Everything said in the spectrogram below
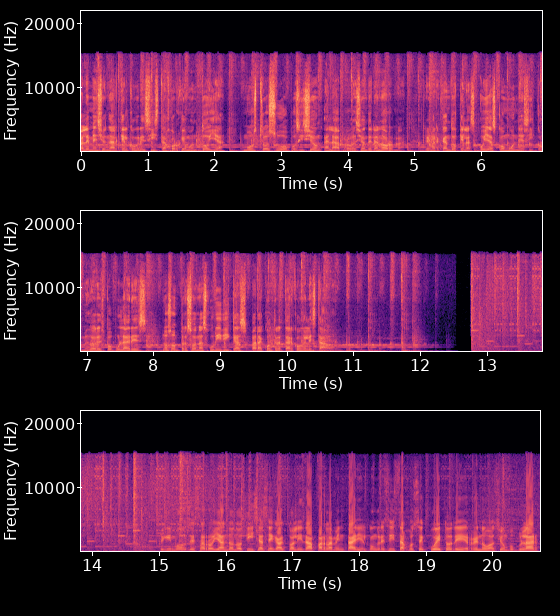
Vale mencionar que el congresista Jorge Montoya mostró su oposición a la aprobación de la norma, remarcando que las ollas comunes y comedores populares no son personas jurídicas para contratar con el Estado. Seguimos desarrollando noticias en actualidad parlamentaria. El congresista José Cueto de Renovación Popular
